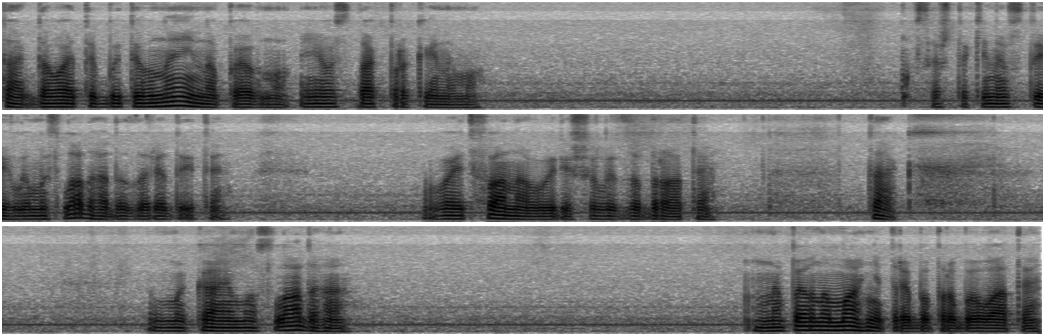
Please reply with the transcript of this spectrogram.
Так, давайте бити в неї, напевно, і ось так прокинемо. Все ж таки не встигли ми сладгада зарядити. Вайтфана вирішили забрати. Так. Вмикаємо сладга. Напевно, магні треба пробивати.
